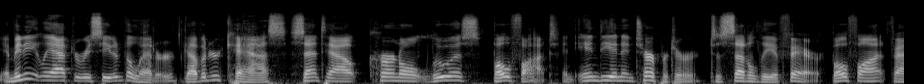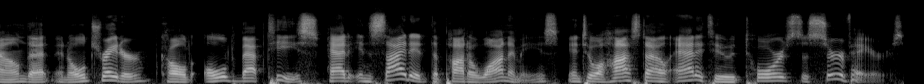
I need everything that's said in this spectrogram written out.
immediately after receipt of the letter, Governor Cass sent out Colonel Louis Beaufort, an Indian interpreter, to settle the affair. Beaufort found that an old trader called Old Baptiste had incited the Potawatomis into a hostile attitude towards the surveyors.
